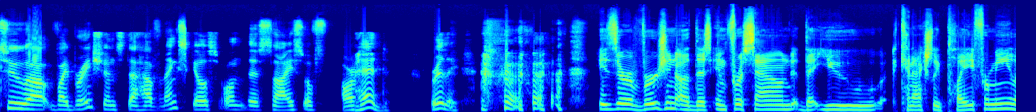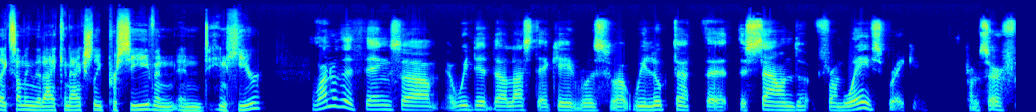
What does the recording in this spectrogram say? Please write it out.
to uh, vibrations that have length scales on the size of our head, really. Is there a version of this infrasound that you can actually play for me, like something that I can actually perceive and, and, and hear? One of the things um, we did uh, last decade was uh, we looked at the, the sound from waves breaking from surf.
